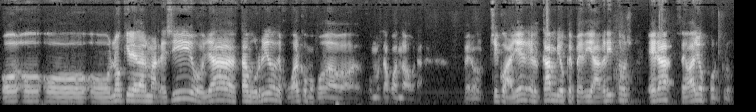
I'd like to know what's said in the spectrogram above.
o, no quiere dar más de sí, o ya está aburrido de jugar como juega, como está jugando ahora. Pero, chicos, ayer el cambio que pedía a gritos era Ceballos por Cross.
